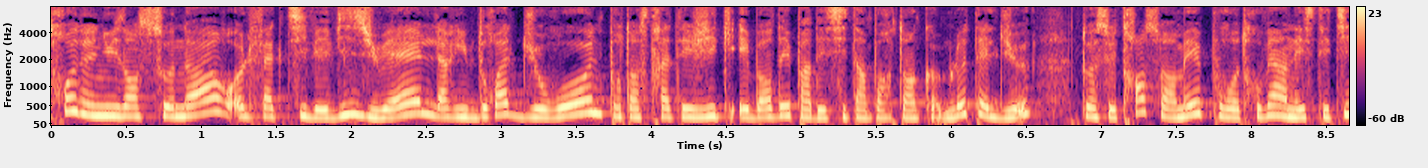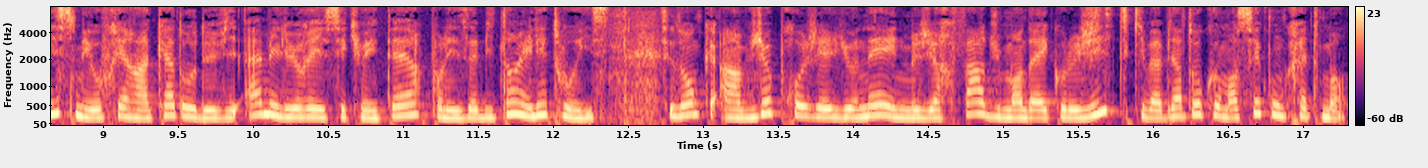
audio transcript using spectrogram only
Trop de nuisances sonores, olfactives et visuelles, la rive droite du Rhône, pourtant stratégique et bordée par des sites importants comme l'Hôtel Dieu, doit se transformer pour retrouver un esthétisme et offrir un cadre de vie amélioré et sécuritaire pour les habitants et les touristes. C'est donc un vieux projet lyonnais et une mesure phare du mandat écologiste qui va bientôt commencer concrètement.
